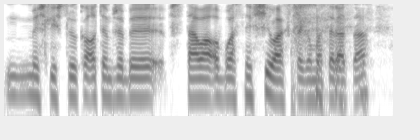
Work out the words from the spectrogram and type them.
myślisz tylko tylko o tym, żeby wstała o własnych siłach z tego materaca.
